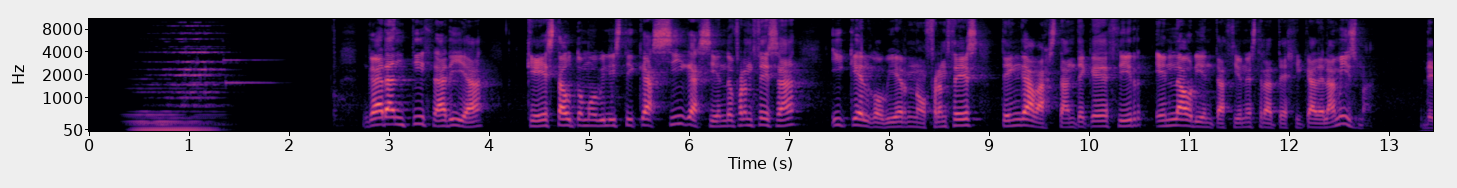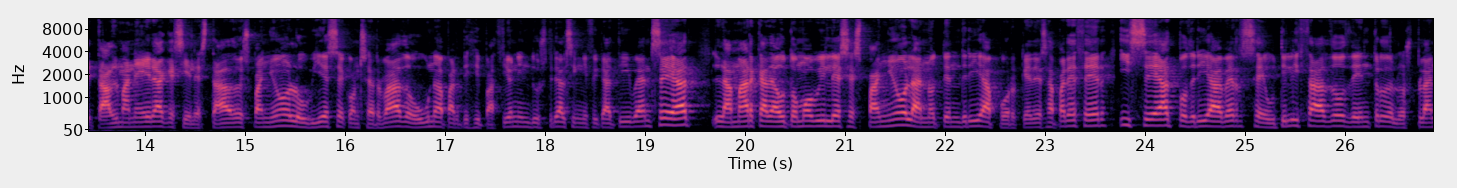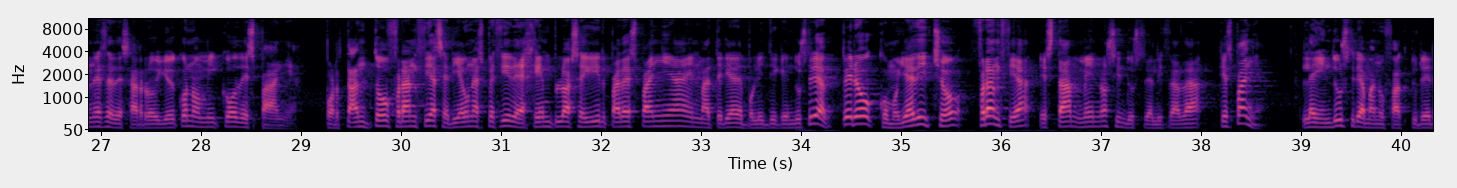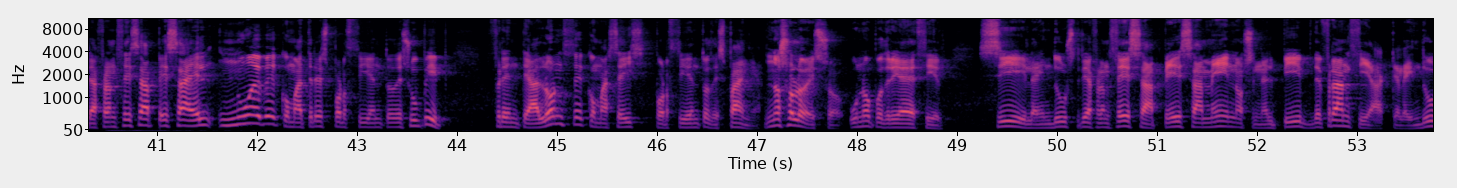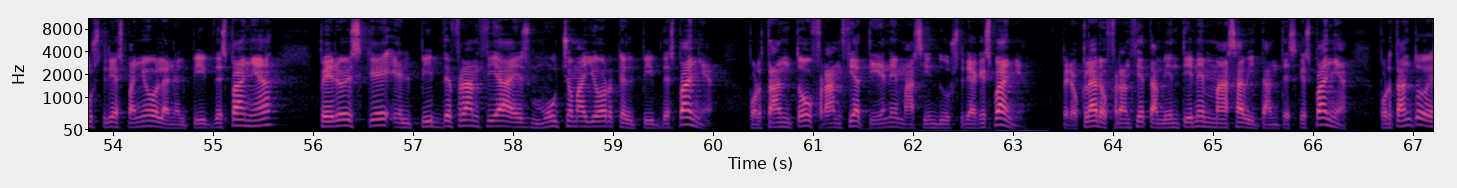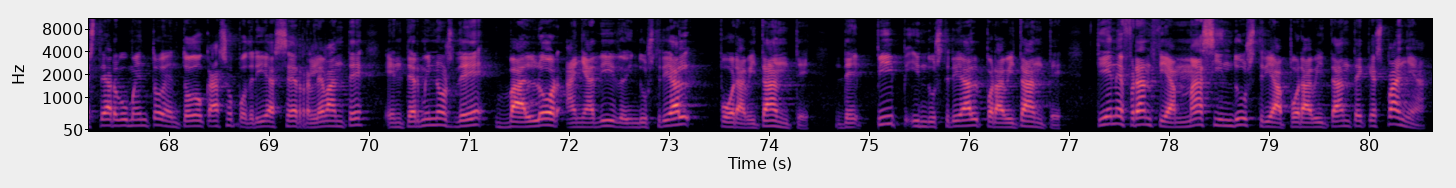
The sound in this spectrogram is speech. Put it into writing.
Garantizaría que esta automovilística siga siendo francesa y que el gobierno francés tenga bastante que decir en la orientación estratégica de la misma. De tal manera que si el Estado español hubiese conservado una participación industrial significativa en SEAT, la marca de automóviles española no tendría por qué desaparecer y SEAT podría haberse utilizado dentro de los planes de desarrollo económico de España. Por tanto, Francia sería una especie de ejemplo a seguir para España en materia de política industrial. Pero, como ya he dicho, Francia está menos industrializada que España la industria manufacturera francesa pesa el 9,3% de su PIB, frente al 11,6% de España. No solo eso, uno podría decir, si la industria francesa pesa menos en el PIB de Francia que la industria española en el PIB de España, pero es que el PIB de Francia es mucho mayor que el PIB de España. Por tanto, Francia tiene más industria que España. Pero claro, Francia también tiene más habitantes que España. Por tanto, este argumento en todo caso podría ser relevante en términos de valor añadido industrial por habitante, de PIB industrial por habitante. ¿Tiene Francia más industria por habitante que España?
